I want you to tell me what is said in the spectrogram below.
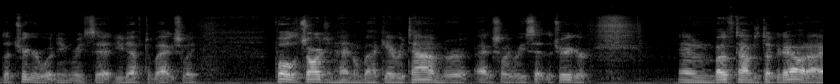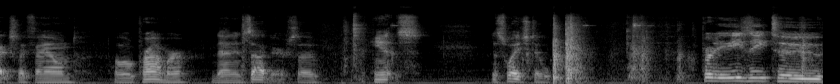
the trigger wouldn't even reset. You'd have to actually pull the charging handle back every time to actually reset the trigger. And both times I took it out, I actually found a little primer down inside there. So, hence the swage tool. Pretty easy to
